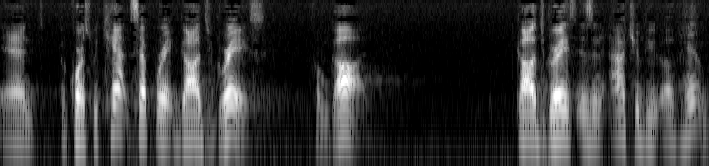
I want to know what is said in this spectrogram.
And of course, we can't separate God's grace from God. God's grace is an attribute of Him.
